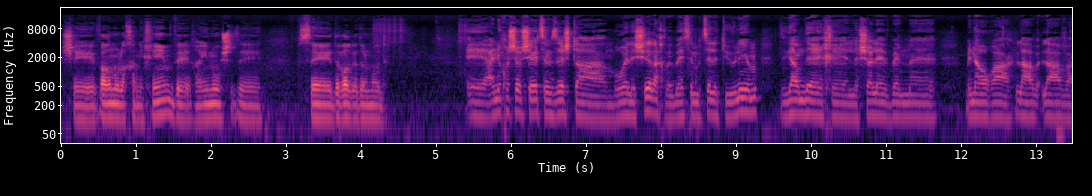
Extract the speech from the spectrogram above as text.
שהעברנו לחניכים, וראינו שזה עושה דבר גדול מאוד. אה, אני חושב שעצם זה שאתה מורה לשלח ובעצם יוצא לטיולים, זה גם דרך אה, לשלב בין, בין ההוראה לאהבה.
